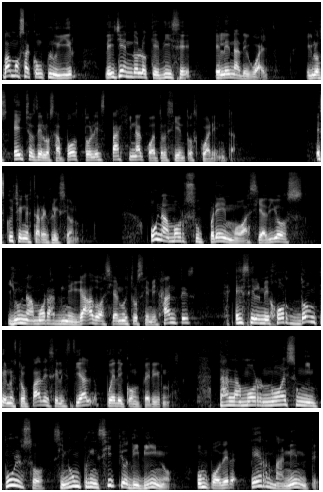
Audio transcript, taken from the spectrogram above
Vamos a concluir leyendo lo que dice Elena de White en los Hechos de los Apóstoles, página 440. Escuchen esta reflexión. Un amor supremo hacia Dios y un amor abnegado hacia nuestros semejantes es el mejor don que nuestro Padre Celestial puede conferirnos. Tal amor no es un impulso, sino un principio divino, un poder permanente.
